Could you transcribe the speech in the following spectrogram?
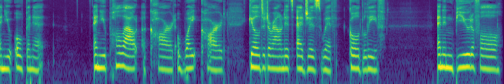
and you open it and you pull out a card, a white card, gilded around its edges with gold leaf. And in beautiful,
